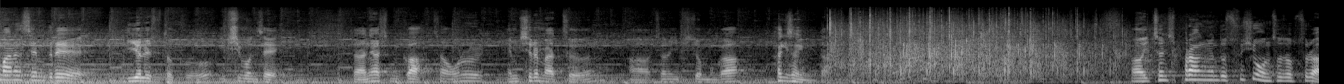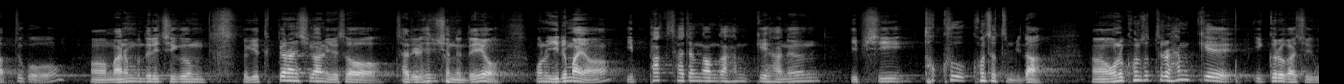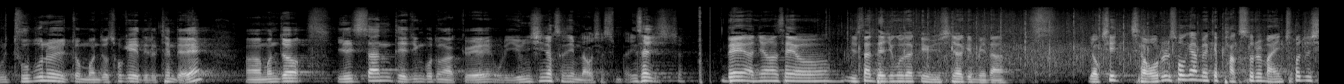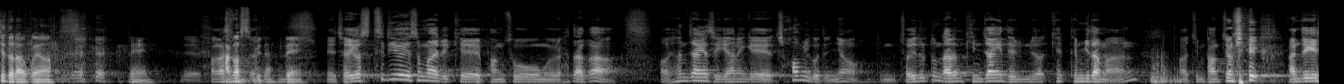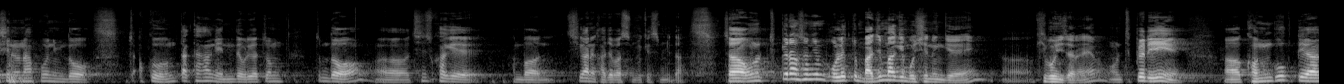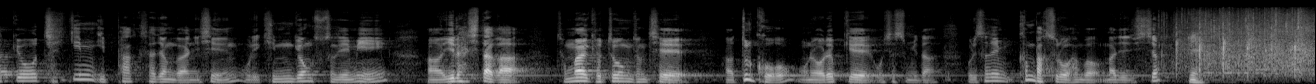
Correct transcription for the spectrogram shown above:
많은 쌤들의 리얼리스트 토크 입시 본색. 자, 안녕하십니까. 자, 오늘 MC를 맡은 어, 저는 입시 전문가 하기성입니다. 어, 2018학년도 수시 원서 접수를 앞두고 어, 많은 분들이 지금 여기 특별한 시간을 위해서 자리를 해주셨는데요. 오늘 이름하여 입학사정관과 함께하는 입시 토크 콘서트입니다. 어, 오늘 콘서트를 함께 이끌어 가실 우리 두 분을 좀 먼저 소개해 드릴 텐데 어, 먼저 일산 대진고등학교의 우리 윤신혁 선생님 나오셨습니다. 인사해 주시죠. 네, 안녕하세요. 일산 대진고등학교 윤신혁입니다. 역시 저를 소개하면 이렇게 박수를 많이 쳐주시더라고요. 네. 네, 반갑습니다. 반갑습니다. 네. 네, 저희가 스튜디오에서만 이렇게 방송을 하다가 어, 현장에서 이게 하는 게 처음이거든요. 좀 저희들도 나름 긴장이 됩니다, 됩니다 만 어, 지금 방청객 앉아 계시는 학부모님도 조금 딱딱한 게 있는데 우리가 좀 좀더 어, 친숙하게 한번 시간을 가져봤으면 좋겠습니다. 자, 오늘 특별한 손님 원래 좀 마지막에 모시는 게 어, 기본이잖아요. 오늘 특별히 어, 건국대학교 책임 입학 사정관이신 우리 김경숙 선생님이 어, 일을 하시다가 정말 교통 정체 어, 뚫고 오늘 어렵게 오셨습니다. 우리 선생님 큰 박수로 한번 맞이해 주시죠. 네.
